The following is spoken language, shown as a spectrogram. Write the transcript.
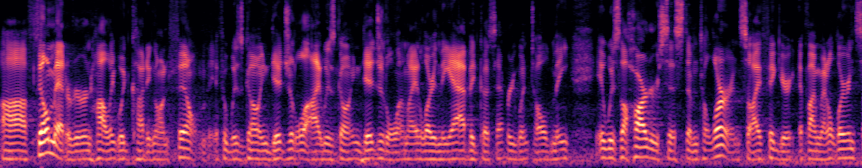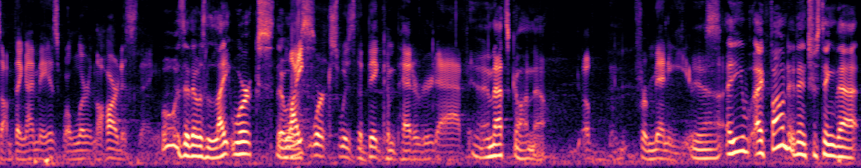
uh, film editor in Hollywood cutting on film. If it was going digital, I was going digital, and I learned the Avid because everyone told me it was the harder system to learn. So I figure if I'm going to learn something, I may as well learn the hardest thing. What was it? There was Lightworks. There Lightworks was, was the big competitor to Avid, yeah, and that's gone now. Uh, for many years. Yeah, I, I, found it interesting that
